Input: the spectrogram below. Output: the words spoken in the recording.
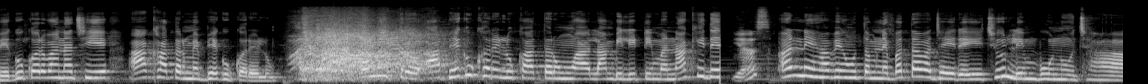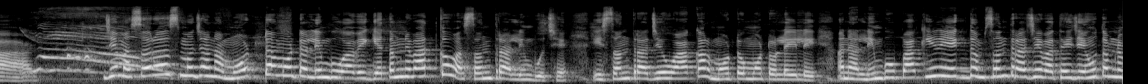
ભેગું કરવાના છીએ. આ ખાતર મેં ભેગું કરેલું. તો મિત્રો આ ભેગું કરેલું ખાતર હું આ લાંબી લીટીમાં નાખી દે અને હવે હું તમને બતાવવા જઈ રહી છું લીંબુનું ઝાડ. જેમાં સરસ મજાના મોટા મોટા લીંબુ આવી ગયા. તમને વાત કહું આ સંતરા લીંબુ છે. એ સંતરા જેવો આકાર મોટો મોટો લઈ લે અને આ લીંબુ પાકીને એકદમ સંતરા જેવા થઈ જાય. હું તમને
